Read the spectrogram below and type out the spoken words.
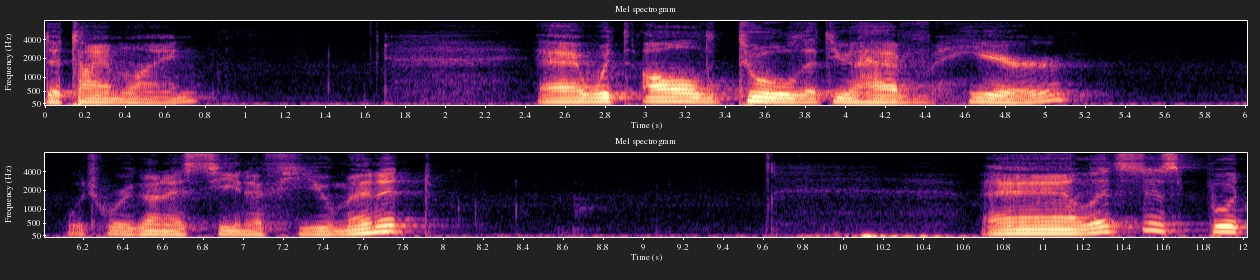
the timeline uh, with all the tools that you have here, which we're gonna see in a few minutes. And let's just put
